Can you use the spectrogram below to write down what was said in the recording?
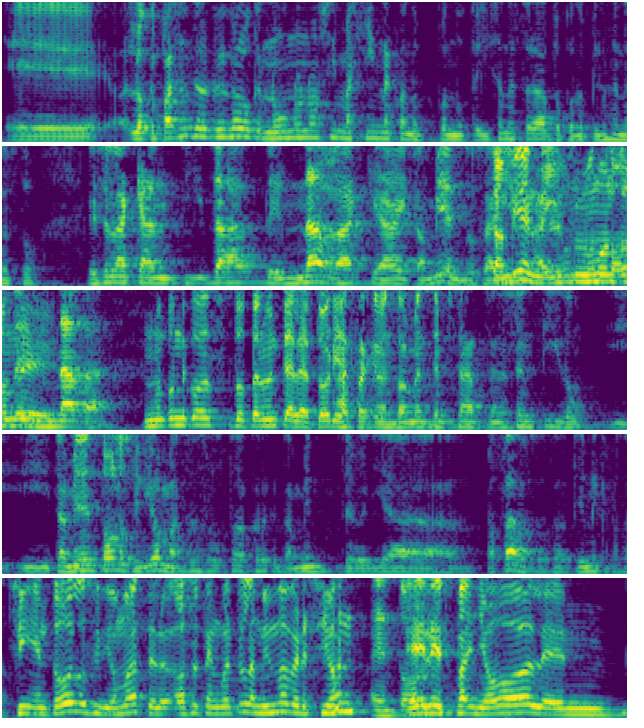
Eh, lo que pasa es que creo que lo que no- uno no se imagina cuando, cuando te dicen este dato, cuando piensan esto, es en la cantidad de nada que hay también. O sea, También, hay, un, un montón, montón de de- nada. Un montón de cosas totalmente aleatorias. Hasta que eventualmente empiezan a tener sentido y, y también en todos los idiomas. Esa es otra cosa que también debería pasar, o sea, tiene que pasar. Sí, en todos los idiomas, te lo- o sea, te encuentras la misma versión En español, en,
